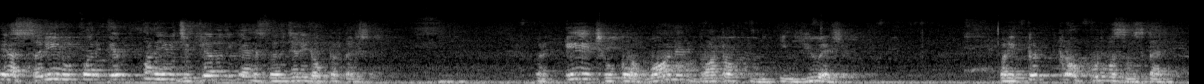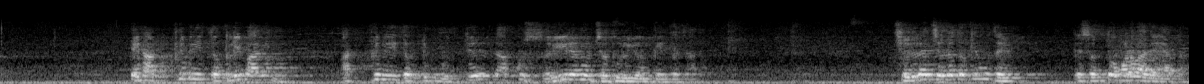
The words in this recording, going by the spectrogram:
એના શરીર ઉપર એક પણ એવી જગ્યા નથી કે એને સર્જરી ડૉક્ટર કરી શકે. પણ એ છોકરો born and brought up in US પણ એ કેટલો પૂર્વ સંસ્કાર એને આટલી બધી તકલીફ આવી આટલી બધી તકલીફ મૃત્યુ એટલે આખું શરીર એનું જતું રહ્યું એમ છેલ્લે છેલ્લે તો કેવું થયું કે સંતો મળવા ગયા હતા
